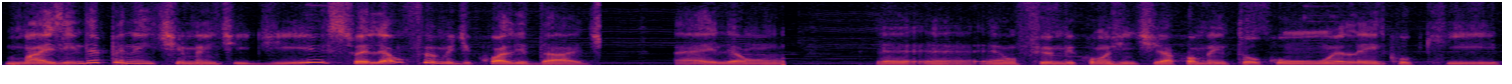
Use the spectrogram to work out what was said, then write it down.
Mas independentemente disso, ele é um filme de qualidade. Né? Ele é um, é, é, é, um filme, como a gente já comentou, com um elenco que,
